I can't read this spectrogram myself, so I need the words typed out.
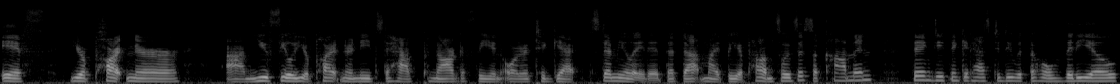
if your partner, um, you feel your partner needs to have pornography in order to get stimulated, that that might be a problem. So is this a common thing? Do you think it has to do with the whole video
